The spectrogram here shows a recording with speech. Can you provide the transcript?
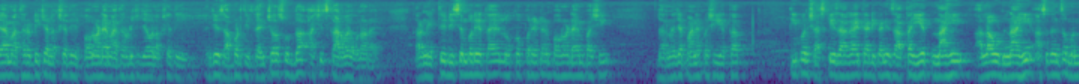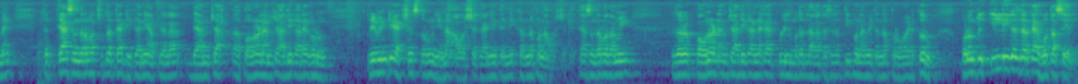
डॅम अथॉरिटीच्या लक्षात येईल पवना डॅम अथॉरिटीच्या जेव्हा लक्षात येईल जे सापडतील त्यांच्यावर सुद्धा अशीच कारवाई होणार आहे. कारण एकतीस डिसेंबर येत आहे लोक पर्यटन पवना डॅमपाशी धरणाच्या पाण्यापाशी येतात. ती पण शासकीय जागा आहे त्या ठिकाणी जाता येत नाही अलाउड नाही असं त्यांचं म्हणणं आहे. तर त्या संदर्भात सुद्धा त्या ठिकाणी आपल्याला डॅमच्या पवना डॅमच्या अधिकाऱ्याकडून प्रिव्हेंटिव्ह ॲक्शन्स करून घेणं आवश्यक आहे आणि त्यांनी करणं पण आवश्यक आहे. त्या संदर्भात आम्ही जर पवना डॅमच्या अधिकाऱ्यांना काय पोलीस मदत लागत असेल तर ती पण आम्ही त्यांना प्रोव्हाइड करू. परंतु इलिगल जर काय होत असेल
